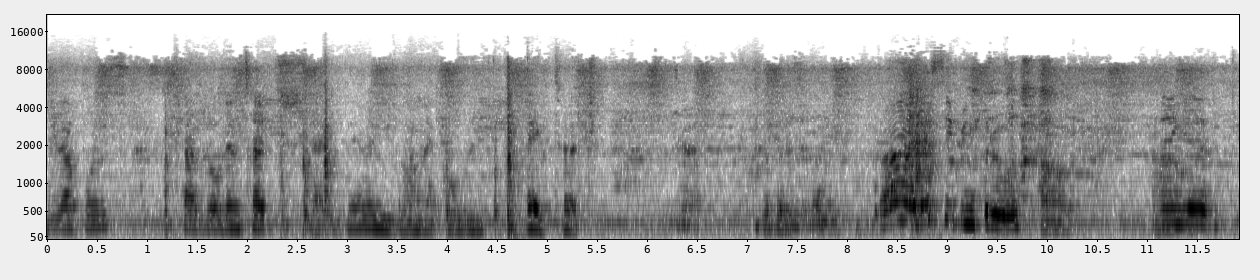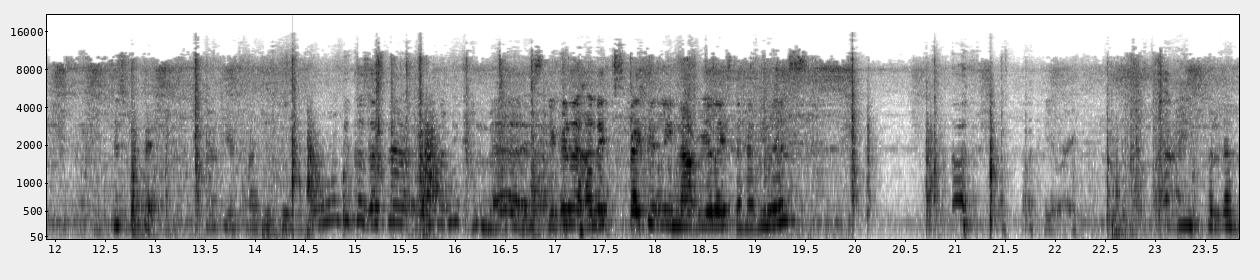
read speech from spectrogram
Mira pues, that golden touch. That, there you go, that golden egg touch. Yeah. Ah, it is seeping through. Oh. Dang it. Just flip it. Here, I just do it. Oh, because that's not, it's gonna make a mess. You're gonna unexpectedly not realize the heaviness. You're right. Alright, put it down.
